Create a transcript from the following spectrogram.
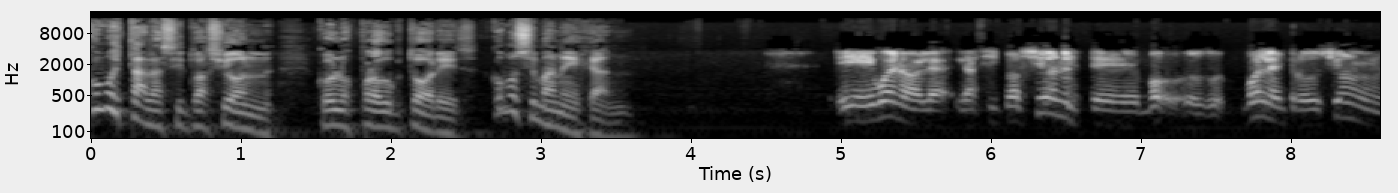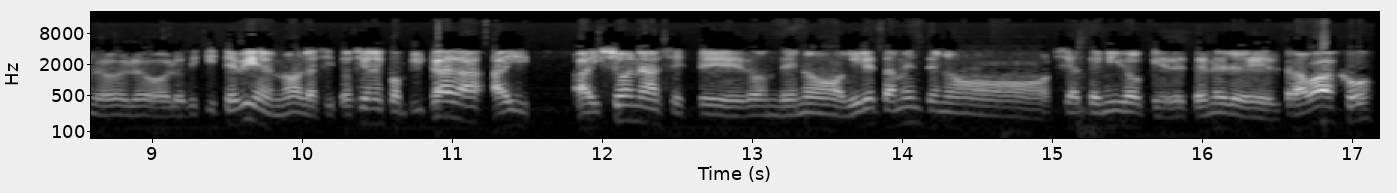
¿Cómo está la situación con los productores? ¿Cómo se manejan? Y bueno, la, la situación, este, vos, vos en la introducción lo, lo- lo dijiste bien, ¿no? La situación es complicada, hay hay zonas este, donde no directamente no se ha tenido que detener el trabajo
